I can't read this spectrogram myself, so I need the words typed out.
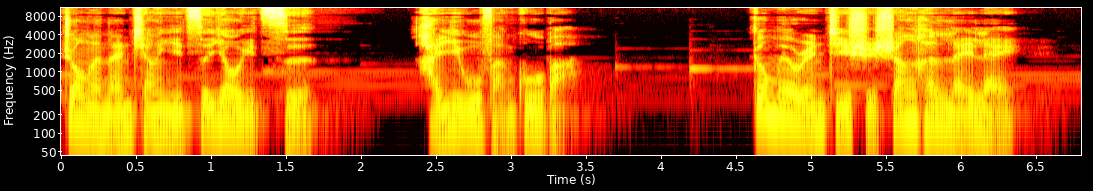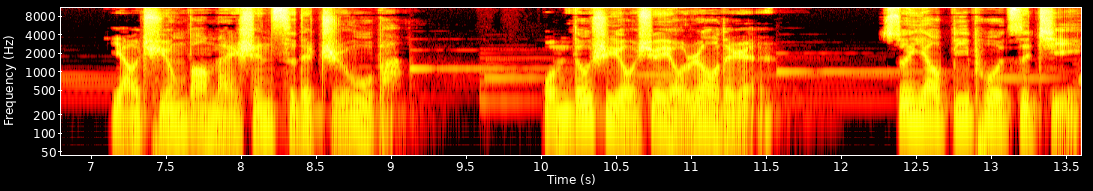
撞了南墙一次又一次，还义无反顾吧？更没有人即使伤痕累累，也要去拥抱满身刺的植物吧？我们都是有血有肉的人，所以要逼迫自己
